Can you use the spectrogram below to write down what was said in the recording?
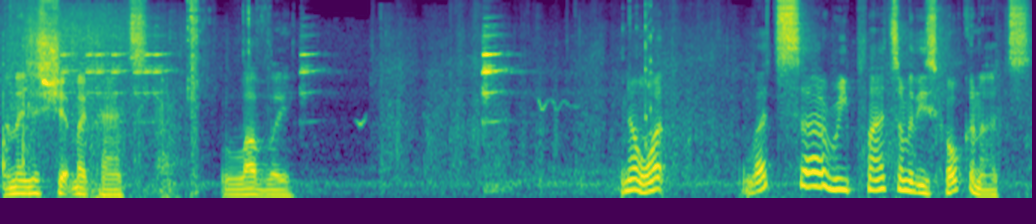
and I just shit my pants. Lovely. You know what? Let's uh, replant some of these coconuts.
